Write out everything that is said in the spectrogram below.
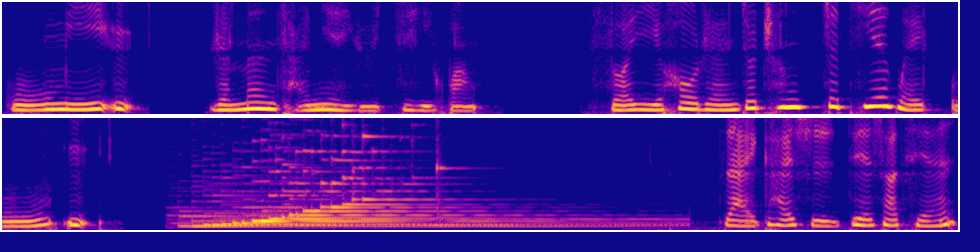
谷米雨，人们才免于饥荒。所以后人就称这天为谷雨。在开始介绍前，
